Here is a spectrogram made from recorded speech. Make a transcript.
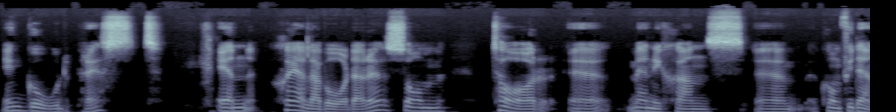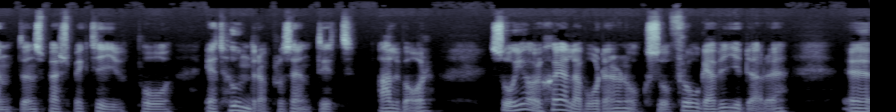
en god präst, en själavårdare som tar eh, människans, eh, konfidentens perspektiv på ett hundraprocentigt allvar. Så gör själavårdaren också, fråga vidare. Eh,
